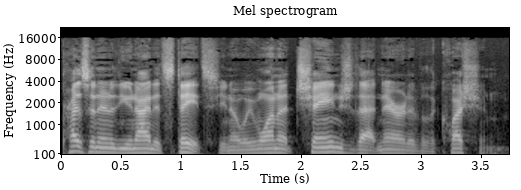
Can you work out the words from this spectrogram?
president of the United States? You know, we want to change that narrative of the question.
